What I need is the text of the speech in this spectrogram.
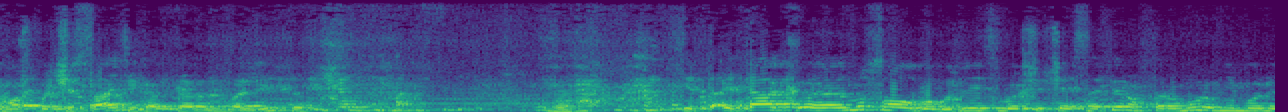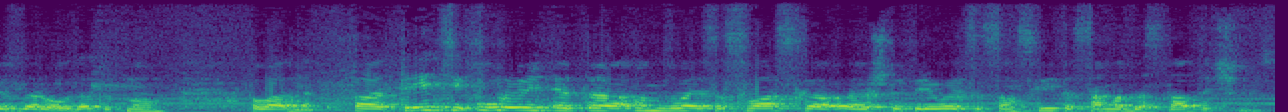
Может почесать и как-то разболит. Итак, э, ну слава богу, здесь большая часть на первом, втором уровне более здорова, да, тут, ну, ладно. А, третий уровень, это, он называется сваска, э, что переводится с санскрита самодостаточность.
